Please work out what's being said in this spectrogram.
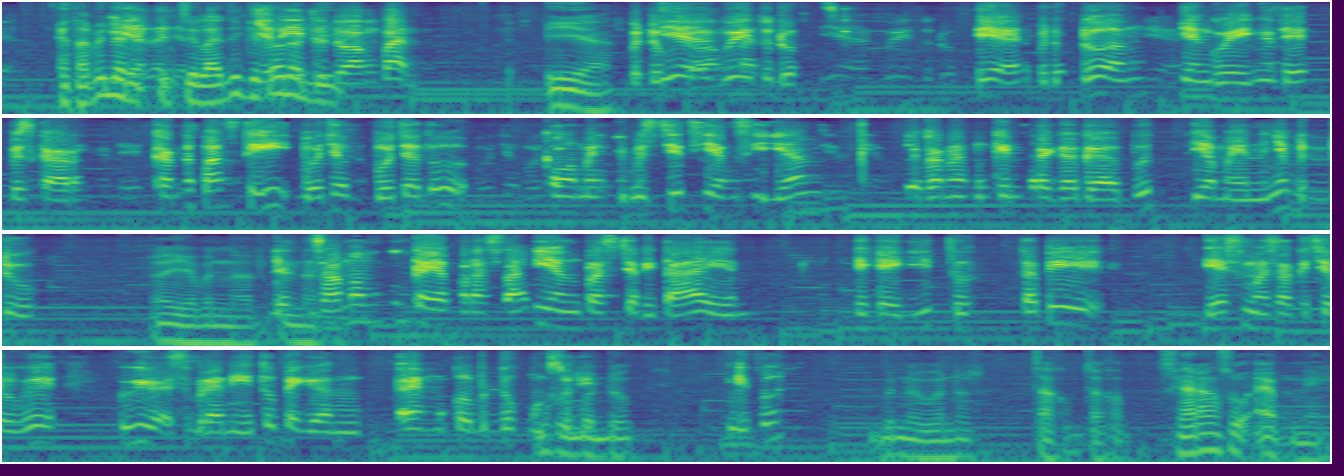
eh tapi dari Iya, kecil aja kita Jadi udah itu di doang pan. iya Beduk Iya, doang, gue Pan. itu doang. Iya, beduk doang yang gue inget ya sampai sekarang. Karena pasti bocah-bocah tuh kalau main di masjid siang-siang ya karena mungkin mereka gabut ya mainnya beduk. oh iya benar Dan benar sama mungkin kayak perasaan yang pras ceritain. Ya kayak gitu. Tapi ya semasa kecil gue gue gak seberani itu pegang eh mukul beduk Mukul maksudnya. beduk Gitu. Bener-bener cakep cakep sekarang su app nih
